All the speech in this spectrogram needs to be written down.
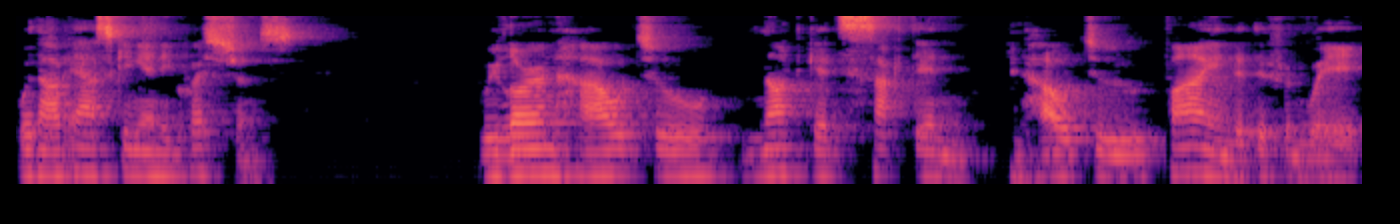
without asking any questions. We learn how to not get sucked in and how to find a different way,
